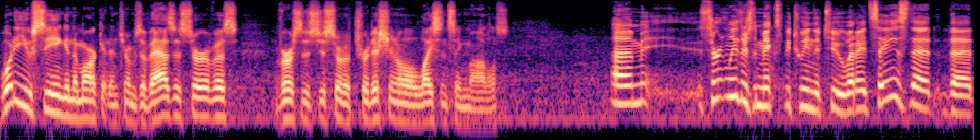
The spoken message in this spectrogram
what are you seeing in the market in terms of as a service versus just sort of traditional licensing models? Um, certainly there's a mix between the two. What I'd say is that that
